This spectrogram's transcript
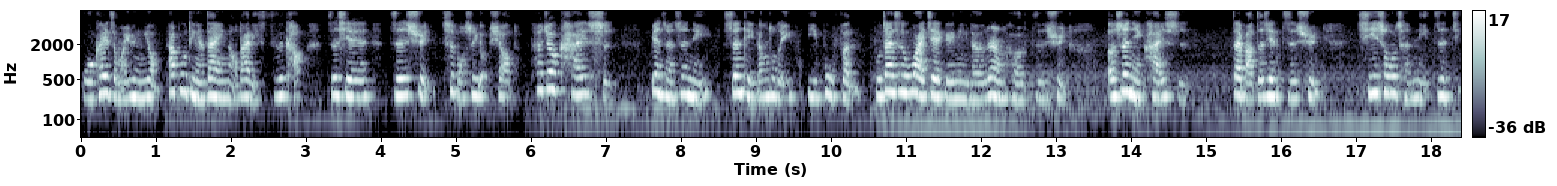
我可以怎么运用？它不停的在你脑袋里思考这些资讯是否是有效的，它就开始变成是你身体当中的一一部分，不再是外界给你的任何资讯，而是你开始再把这些资讯吸收成你自己。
